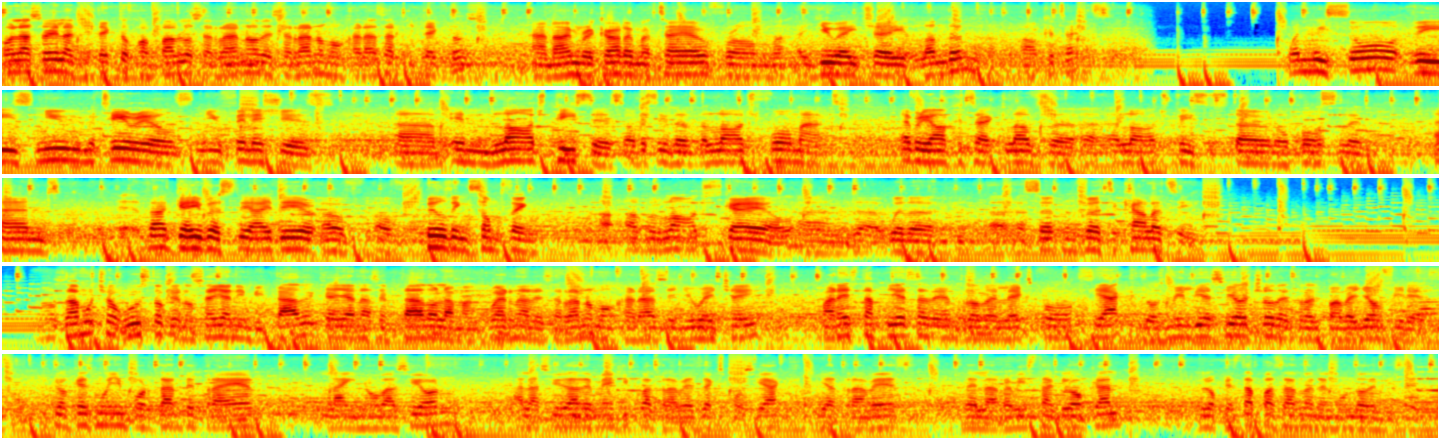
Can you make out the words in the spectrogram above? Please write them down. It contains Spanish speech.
Hola, soy el arquitecto Juan Pablo Serrano de Serrano Monjaraz Arquitectos. And I'm Ricardo Mateo from UHA London Architects. When we saw these new materials, new finishes um, in large pieces, obviously the, the large format, every architect loves a, a large piece of stone or porcelain, and that gave us the idea of, of building something of a large scale and uh, with a, a certain verticality. Nos da mucho gusto que nos hayan invitado y que hayan aceptado la mancuerna de Serrano Monjaraz y UHA para esta pieza dentro del Expo SIAC 2018 dentro del pabellón Fires. Creo que es muy importante traer la innovación a la Ciudad de México a través de Expo SIAC y a través de la revista Glocal, lo que está pasando en el mundo del diseño.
